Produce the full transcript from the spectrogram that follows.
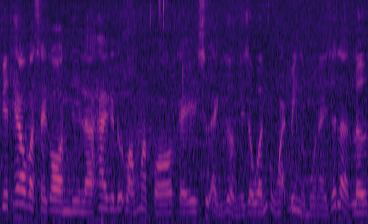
Viettel và Sài Gòn thì là hai cái đội bóng mà có cái sự ảnh hưởng, cái dấu ấn của ngoại binh ở mùa này rất là lớn.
